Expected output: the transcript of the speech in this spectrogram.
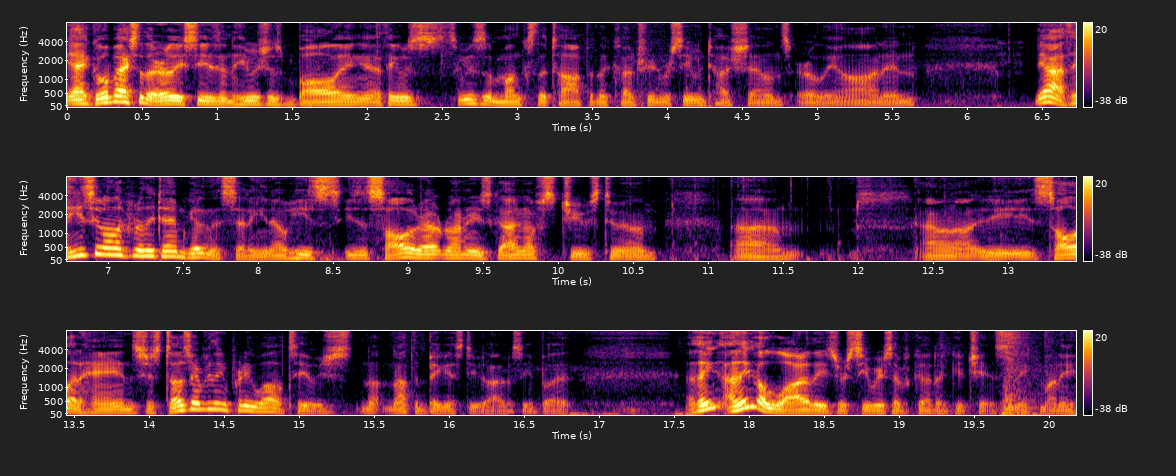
yeah, go back to the early season. He was just balling. I think he was he was amongst the top in the country in receiving touchdowns early on, and yeah, I think he's gonna look really damn good in this setting. You know, he's he's a solid route runner. He's got enough juice to him. Um, I don't know. He's solid hands. Just does everything pretty well too. He's just not not the biggest dude, obviously, but I think I think a lot of these receivers have got a good chance to make money.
